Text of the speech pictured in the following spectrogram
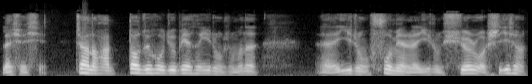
来学习。这样的话，到最后就变成一种什么呢？呃，一种负面的一种削弱。实际上，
